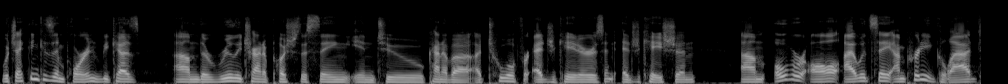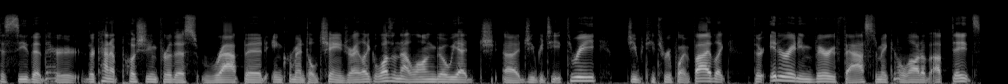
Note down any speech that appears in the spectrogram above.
which I think is important because um, they're really trying to push this thing into kind of a, a tool for educators and education. Um, overall, I would say I'm pretty glad to see that they're they're kind of pushing for this rapid incremental change, right? Like it wasn't that long ago we had uh, GPT three, GPT three point five. Like they're iterating very fast and making a lot of updates.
